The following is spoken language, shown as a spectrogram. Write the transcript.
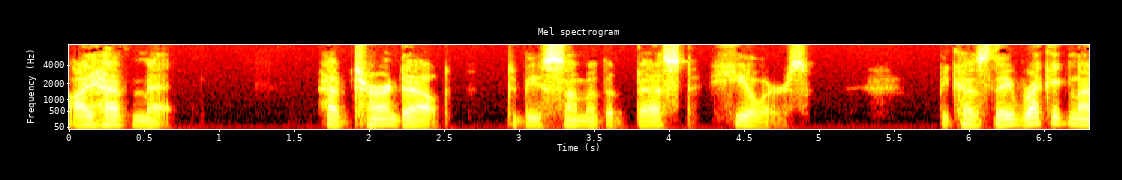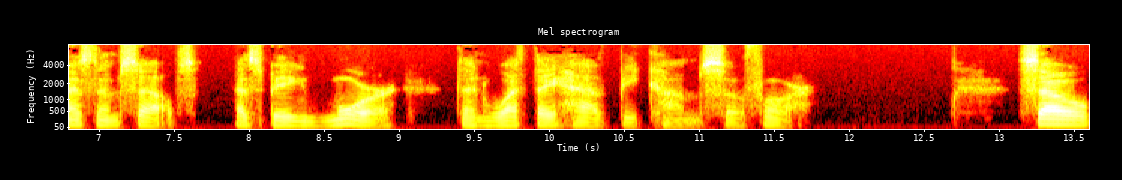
I have met have turned out to be some of the best healers because they recognize themselves as being more than what they have become so far. So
